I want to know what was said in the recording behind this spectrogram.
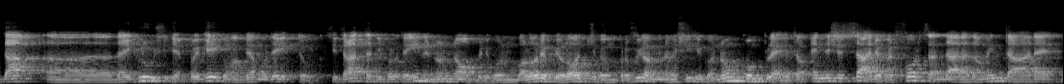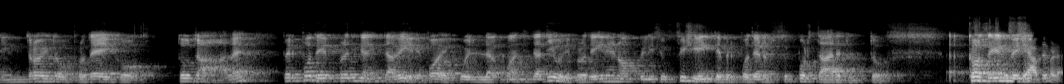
da, uh, dai glucidi e poiché, come abbiamo detto, si tratta di proteine non nobili con un valore biologico e un profilo aminoacidico non completo, è necessario per forza andare ad aumentare l'introito proteico totale per poter praticamente avere poi quel quantitativo di proteine nobili sufficiente per poter supportare tutto. Eh, cosa che invece... Si apre,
